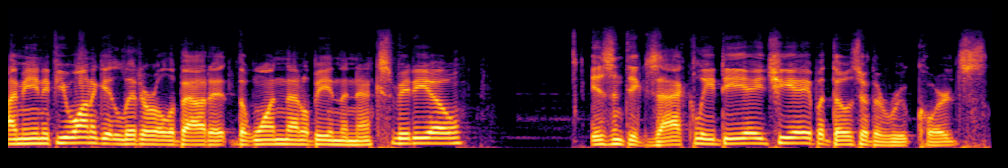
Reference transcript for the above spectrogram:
I mean, if you want to get literal about it, the one that'll be in the next video isn't exactly DAGA, but those are the root chords.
